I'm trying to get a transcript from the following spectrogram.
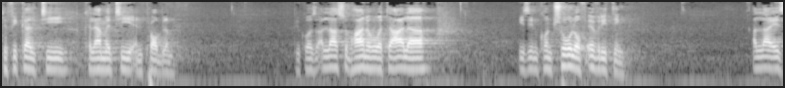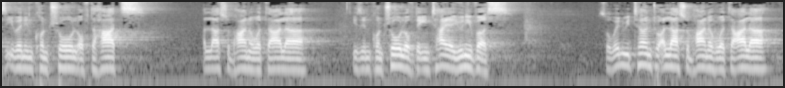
difficulty, calamity and problem. Because Allah subhanahu wa ta'ala is in control of everything. Allah is even in control of the hearts. Allah subhanahu wa ta'ala is in control of the entire universe. So when we turn to Allah subhanahu wa ta'ala,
